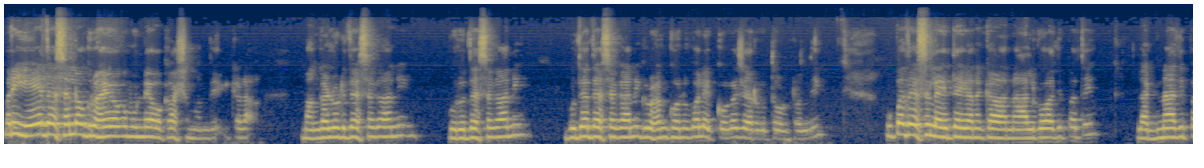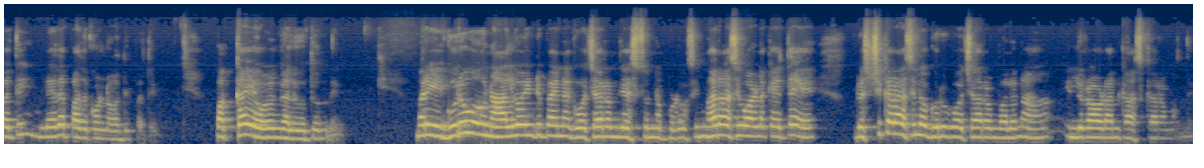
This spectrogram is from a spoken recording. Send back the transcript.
మరి ఏ దశలో గృహయోగం ఉండే అవకాశం ఉంది? ఇక్కడ మంగళుడి దశ కానీ గురు దశ కానీ బుధ దశ కానీ గృహం కొనుగోలు ఎక్కువగా జరుగుతూ ఉంటుంది. ఉపదశలు అయితే కనుక నాలుగో అధిపతి లగ్నాధిపతి లేదా పదకొండవ అధిపతి పక్కా యోగం కలుగుతుంది. మరి గురువు నాలుగో ఇంటి పైన గోచారం చేస్తున్నప్పుడు సింహరాశి వాళ్ళకైతే వృశ్చిక రాశిలో గురు గోచారం వలన ఇల్లు రావడానికి ఆస్కారం ఉంది.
